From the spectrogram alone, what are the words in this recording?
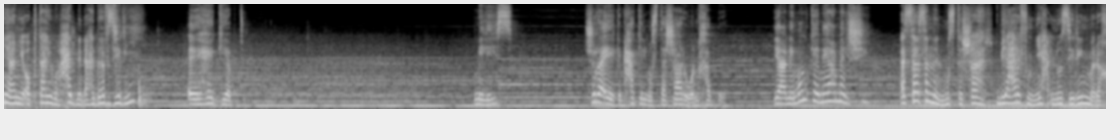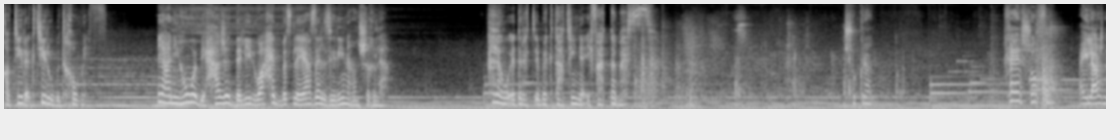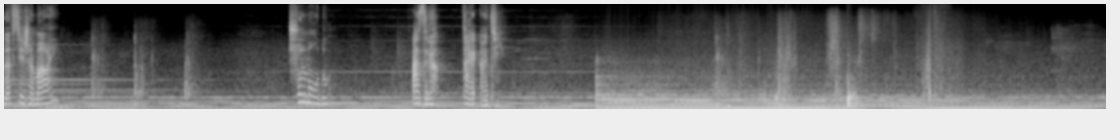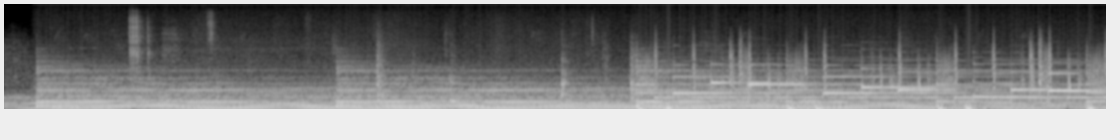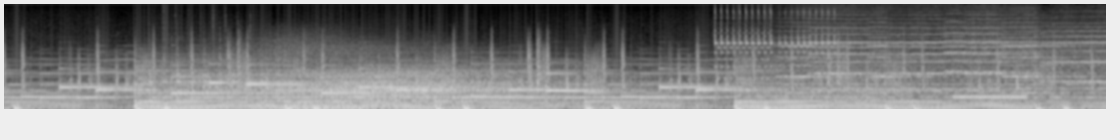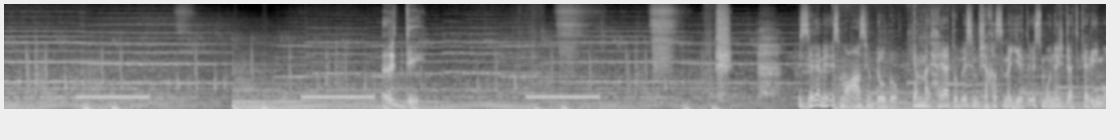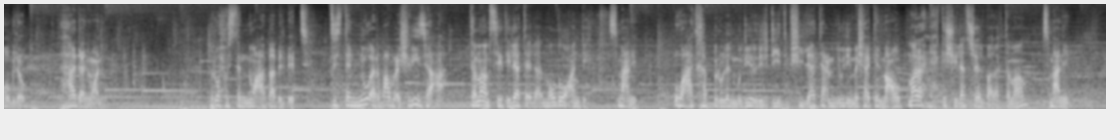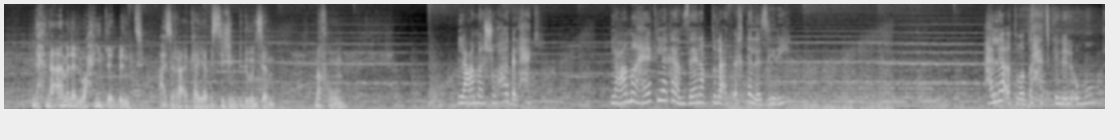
يعني أوكتاي واحد من أهداف زيرين؟ إيه هيك يبدو ميليس شو رأيك نحكي المستشار ونخبره؟ يعني ممكن يعمل شيء أساساً المستشار بيعرف منيح إنه زيرين مرة خطيرة كتير وبتخوف. يعني هو بحاجة دليل واحد بس ليعزل زيرين عن شغلها. لو قدرت إبك تعطينا إفادة بس. شكرا. خير شوفي علاج نفسي جماعي شو الموضوع؟ عذرا تعي قعدي الزلمة اسمه عاصم دوغو. كمل حياته باسم شخص ميت اسمه نجدة كريم أوغلو. هذا عنوانه. روحوا استنوه على باب البيت. تستنوه 24 ساعة. تمام سيدي لا تقلق الموضوع عندي. اسمعني. اوعى تخبروا للمدير الجديد بشي لا تعملوا لي مشاكل معه. ما رح نحكي شي لا تشغل بالك تمام؟ اسمعني. نحن آمل الوحيد للبنت. عزراء كايا بالسجن بدون ذنب. مفهوم؟ العمى شو هذا الحكي؟ العمى هيك لكان زينب طلعت أختها لزيرين هلا اتوضحت كل الأمور؟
